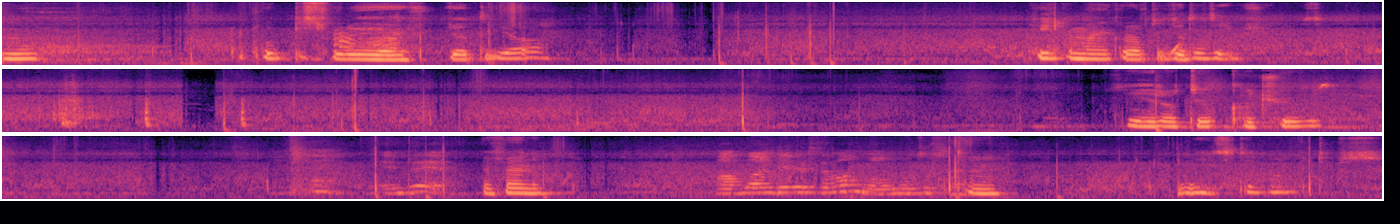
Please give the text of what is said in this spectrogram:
Of. Çok pis vuruyor ya şu cadı ya. Hiç Minecraft'ta cadı değilmiş. Zehir atıyor kaçıyor bize. Emre, Efendim ablan gelir tamam mı? Oğlum otur sen. tamam. Neyse devam ediyoruz.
